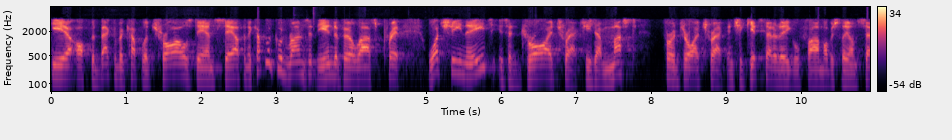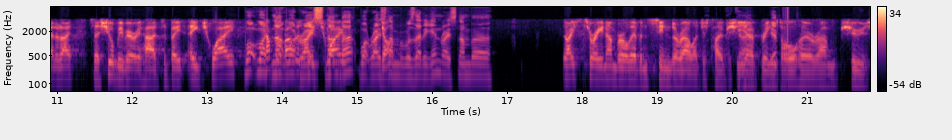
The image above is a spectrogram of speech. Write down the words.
here off the back of a couple of trials down south and a couple of good runs at the end of her last prep. What she needs is a dry track. She's a must for a dry track, and she gets that at Eagle Farm, obviously on Saturday. So she'll be very hard to beat each way. What what, no, what race each way. number? What race Go on. number was that again? Race number. Race three, number 11, Cinderella. Just hope she uh, brings Yep. all her um, shoes.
